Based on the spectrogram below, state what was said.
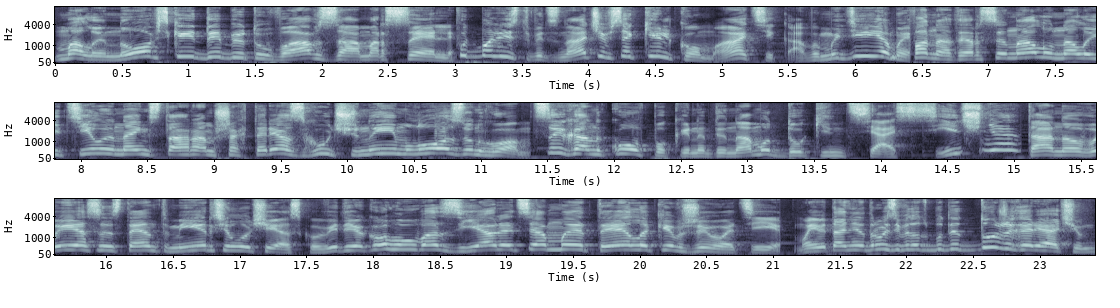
Малиновський дебютував за Марсель. Футболіст відзначився кількома цікавими діями. Фанати арсеналу налетіли на інстаграм Шахтаря з гучним лозунгом. Циганков покине Динамо до кінця січня. Та новий асистент Мірчі Луческу, від якого у вас з'являться метелики в животі. Мої вітання, друзі, відео буде дуже гарячим.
